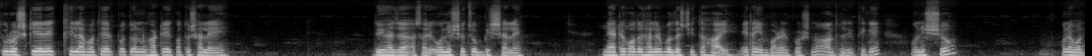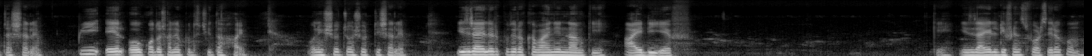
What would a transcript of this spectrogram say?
তুরস্কের খিলাফতের পতন ঘটে কত সালে? দুই হাজার সরি উনিশশো চব্বিশ সালে। ন্যাটো কত সালে প্রতিষ্ঠিত হয়? এটা ইম্পর্টেন্ট প্রশ্ন, আন্তর্জাতিক থেকে উনিশশো উনপঞ্চাশ সালে। পিএলও কত সালে প্রতিষ্ঠিত হয়? উনিশশো চৌষট্টি সালে। ইসরায়েলের প্রতিরক্ষা বাহিনীর নাম কি? আইডিএফ। কি? ইসরায়েল ডিফেন্স ফোর্স, এরকম?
